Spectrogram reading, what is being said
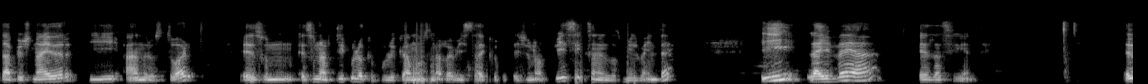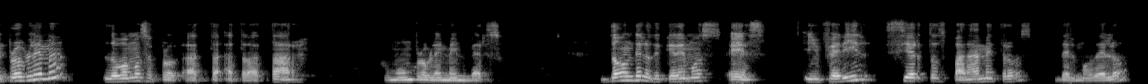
Tapio Schneider y Andrew Stewart. Es un, es un artículo que publicamos en la revista de Computational Physics en el 2020. Y la idea es la siguiente. El problema lo vamos a tratar como un problema inverso, donde lo que queremos es inferir ciertos parámetros del modelo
